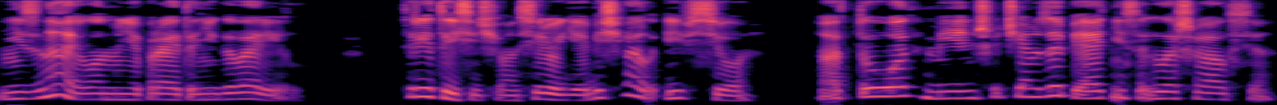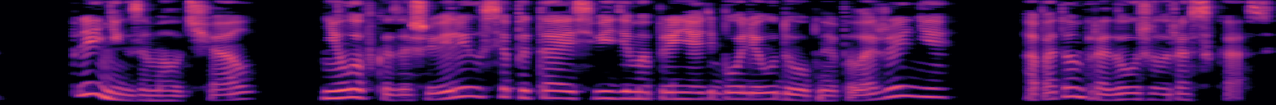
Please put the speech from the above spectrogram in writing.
Не знаю, он мне про это не говорил. Три тысячи он Сереге обещал, и все. А тот меньше, чем за пять не соглашался. Пленник замолчал, неловко зашевелился, пытаясь, видимо, принять более удобное положение, а потом продолжил рассказ.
